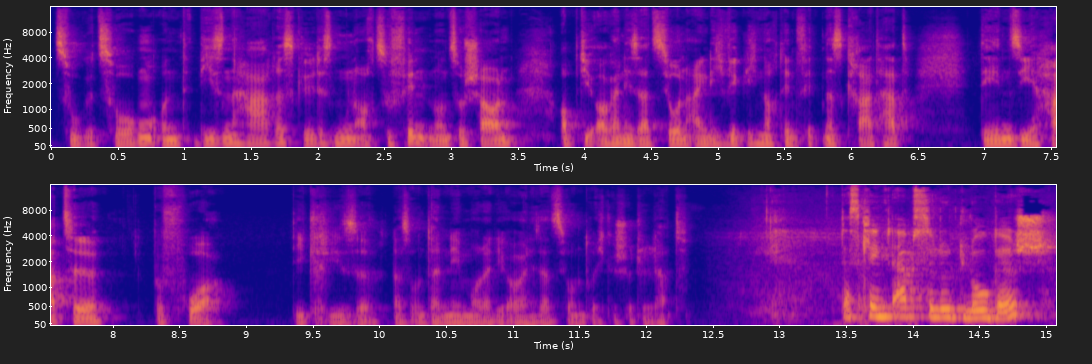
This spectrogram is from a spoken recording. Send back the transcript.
zugezogen. Und diesen Haares gilt es nun auch zu finden und zu schauen, ob die Organisation eigentlich wirklich noch den Fitnessgrad hat, den sie hatte, bevor die Krise das Unternehmen oder die Organisation durchgeschüttelt hat. Das klingt absolut logisch.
